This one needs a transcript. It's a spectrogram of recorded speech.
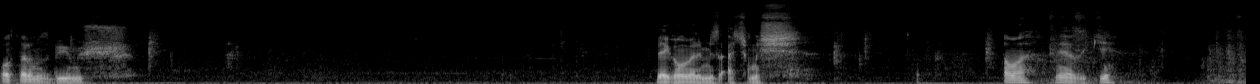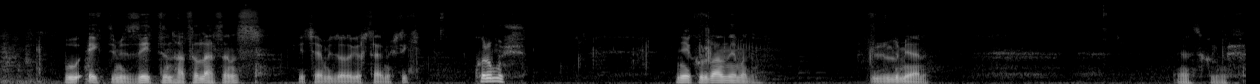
Otlarımız büyümüş. Begonverimiz açmış. Ama ne yazık ki bu ektiğimiz zeytin hatırlarsanız geçen videoda göstermiştik. Kurumuş. Niye kurudu anlayamadım. Üzüldüm yani. Evet kurumuş.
